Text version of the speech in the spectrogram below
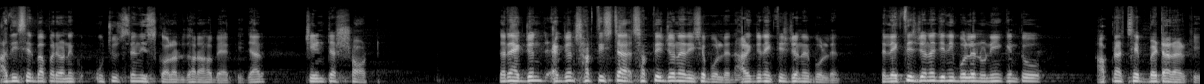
হাদিসের ব্যাপারে অনেক উঁচু শ্রেণির স্কলার ধরা হবে আর কি, যার চেনটা শর্ট তারা একজন একজন সাতত্রিশটা, সাতত্রিশ জনের এসে বললেন, আরেকজন একত্রিশ জনের বললেন। তাহলে একত্রিশ জনের যিনি বললেন, উনি কিন্তু আপনার চেয়ে বেটার আর কি,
